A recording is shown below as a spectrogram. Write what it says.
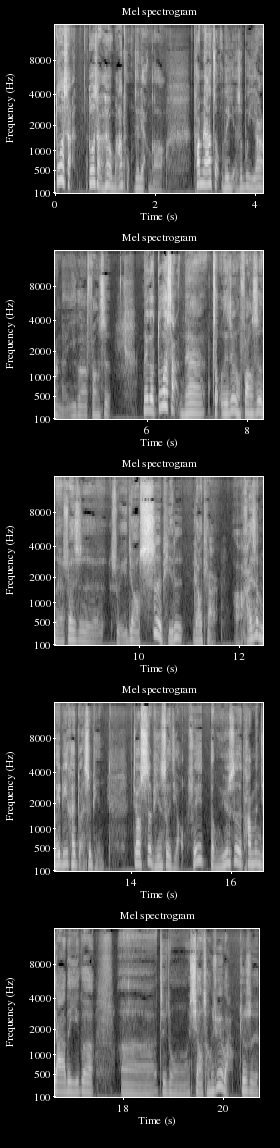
多闪多闪还有马桶这两个啊，他们俩走的也是不一样的一个方式。那个多闪呢，走的这种方式呢，算是属于叫视频聊天啊，还是没离开短视频，叫视频社交，所以等于是他们家的一个呃这种小程序吧，就是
